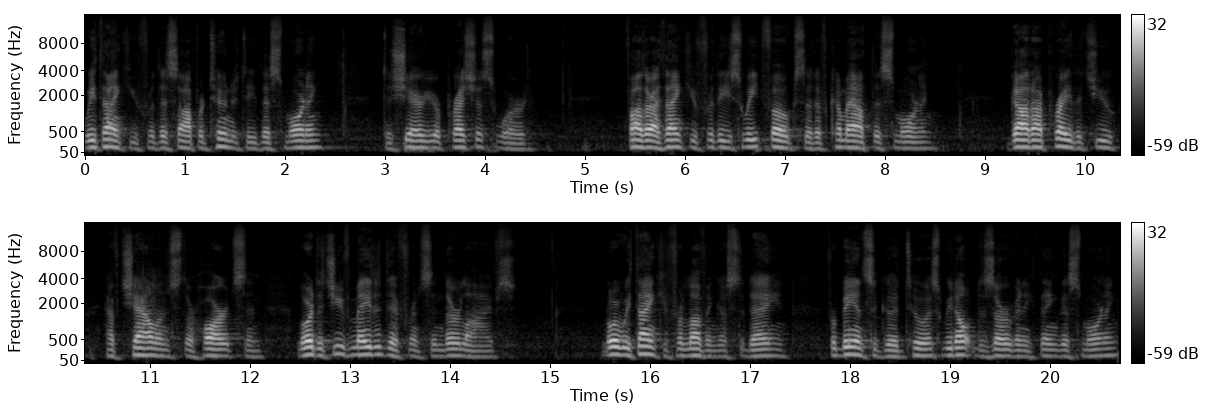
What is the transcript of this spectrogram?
we thank you for this opportunity this morning to share your precious word. Father, I thank you for these sweet folks that have come out this morning. God, I pray that you have challenged their hearts and, Lord, that you've made a difference in their lives. Lord, we thank you for loving us today, and for being so good to us. We don't deserve anything this morning,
